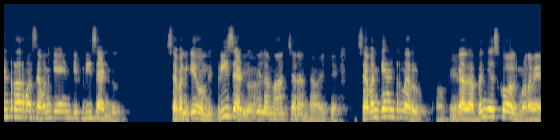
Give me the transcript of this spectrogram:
అంటున్నారు మరి సెవెన్ కే ఏంటి? ఫ్రీ శాండ్ సెవెన్ కే ఉంది. ఫ్రీ ఏంది ఇలా మార్చారంట అయితే? సెవెన్ కే అంటున్నారు ఇంకా అది అర్థం చేసుకోవాలి మనమే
